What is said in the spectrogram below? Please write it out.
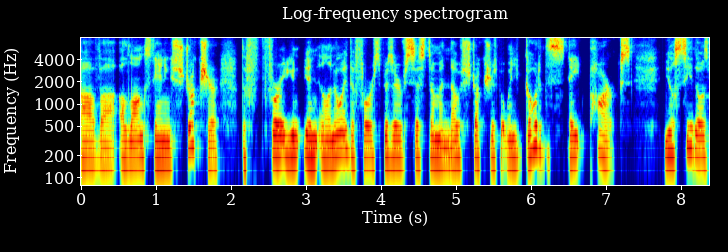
of uh, a longstanding structure. The for in Illinois, the Forest Preserve system and those structures. But when you go to the state parks, you'll see those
